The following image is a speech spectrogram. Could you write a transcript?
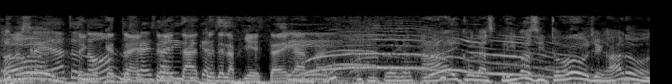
Nos trae datos, Tengo ¿no? que Nos traer trae tres datos de la fiesta de Sí. Garra. Ay, con las primas y todo, llegaron.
